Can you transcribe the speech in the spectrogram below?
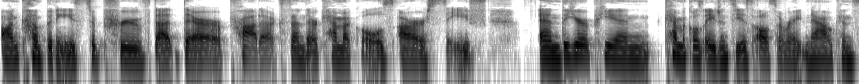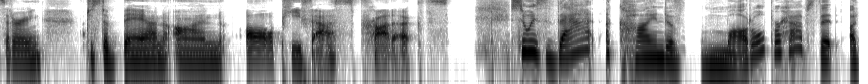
on companies to prove that their products and their chemicals are safe. And the European Chemicals Agency is also right now considering just a ban on all PFAS products. So is that a kind of model perhaps that a,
